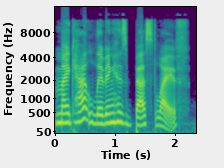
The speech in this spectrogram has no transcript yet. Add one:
My cat living his best life.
